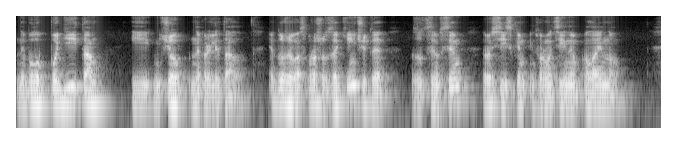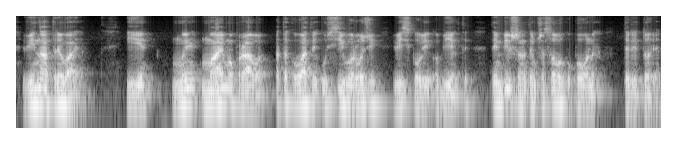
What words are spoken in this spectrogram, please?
не було б подій там і нічого б не прилітало. Я дуже вас прошу, закінчуйте з цим всім російським інформаційним лайном. Війна триває, і ми маємо право атакувати усі ворожі військові об'єкти, тим більше на тимчасово окупованих територіях.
